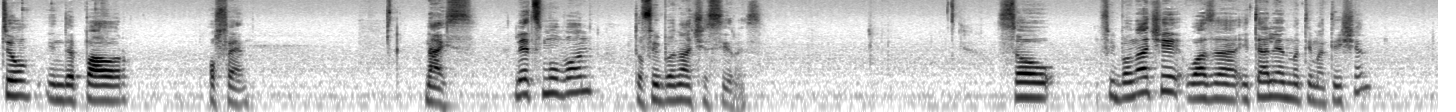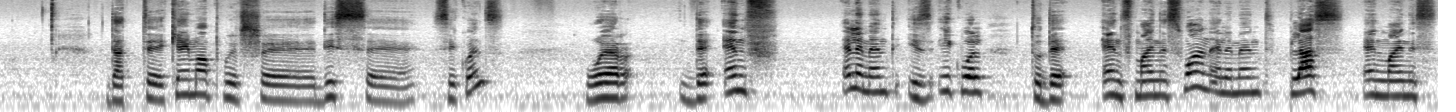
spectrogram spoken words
2 in the power of n. Nice. Let's move on to Fibonacci series. So Fibonacci was an Italian mathematician that uh, came up with uh, this uh, sequence where the nth element is equal to the nth minus 1 element plus n minus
